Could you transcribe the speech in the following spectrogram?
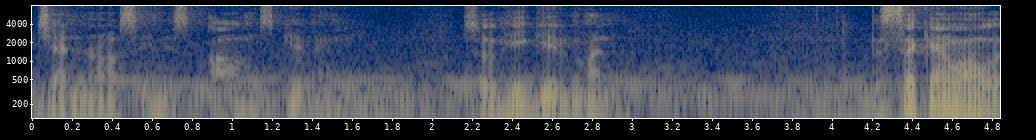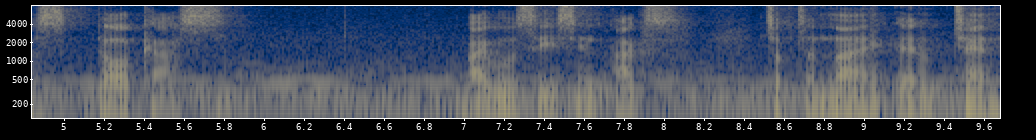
generous in his almsgiving. So he gave money. The second one was Dorcas. Bible says in Acts chapter 9, um, 10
